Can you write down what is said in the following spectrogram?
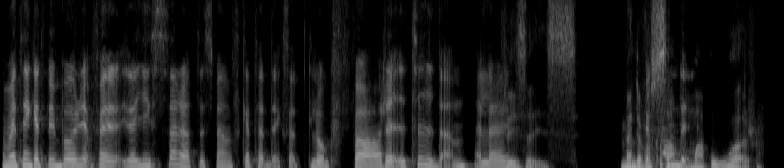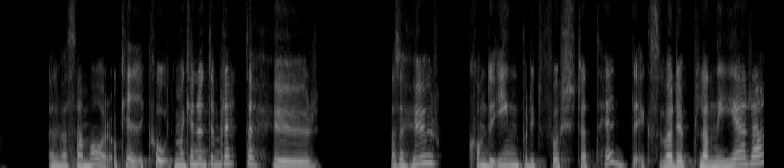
Men jag tänker att vi börjar, för jag gissar att det svenska TEDxet låg före i tiden, eller? Precis. Men det var kom det- samma år. Det var samma år, okej, coolt. Mm. Men kan du inte berätta hur, alltså hur kom du in på ditt första TEDx? Var det planerat?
